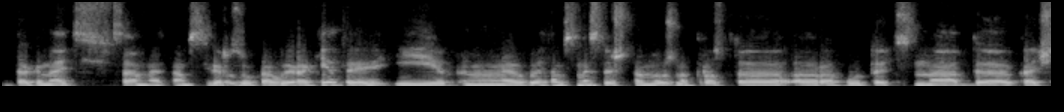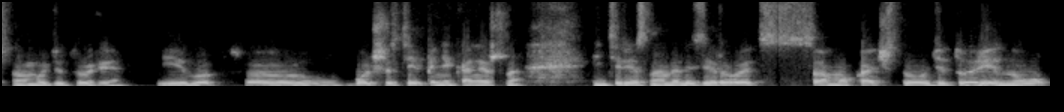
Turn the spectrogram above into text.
догнать самые там сверхзвуковые ракеты, и в этом смысле, что нужно просто э, работать над качеством аудитории. И вот э, в большей степени, конечно, интересно анализировать само качество аудитории, но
